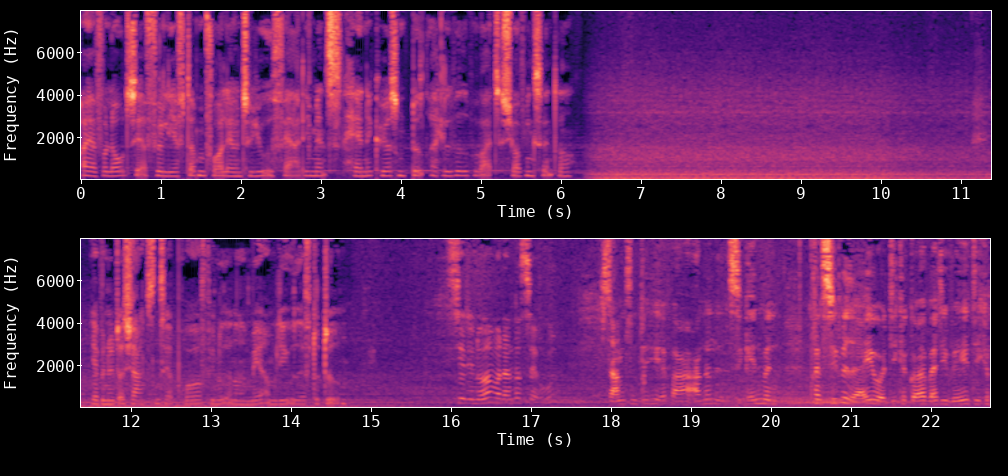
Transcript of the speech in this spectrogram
og jeg får lov til at følge efter dem for at lave interviewet færdigt, mens Hanne kører som død og helvede på vej til shoppingcentret. Jeg benytter chancen til at prøve at finde ud af noget mere om livet efter døden. Siger de noget om, hvordan der ser ud? Samme som det her, bare anderledes igen, men princippet er jo, at de kan gøre, hvad de vil. De kan,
